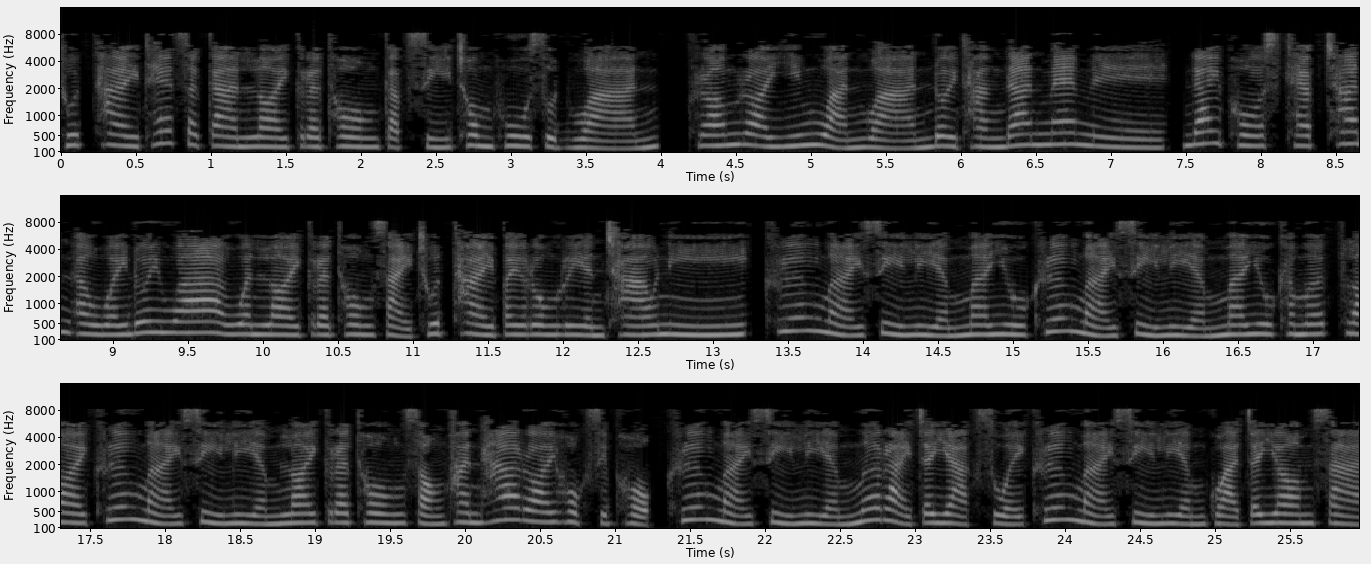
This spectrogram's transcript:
ชุดไทยเทศกาลลอยกระทงกับสีชมพูสุดหวานพร้อมรอยยิ้มหวานๆโดยทางด้านแม่เมย์ได้โพสต์แคปชั่นเอาไว้ด้วยว่าวันลอยกระทงใส่ชุดไทยไปโรงเรียนเช้านี้ เครื่องหมายสี่เหลี่ยมมาอยู่เครื่องหมายสี่เหลี่ยมมาอยูคเมิร์ดพลอยเครื่องหมายสี่เหลี่ยมลอยกระทง 2566 เครื่องหมายสี่เหลี่ยมเมื่อไหร่จะอยากสวยเครื่องหมายสี่เหลี่ยมกว่าจะยอมใส่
